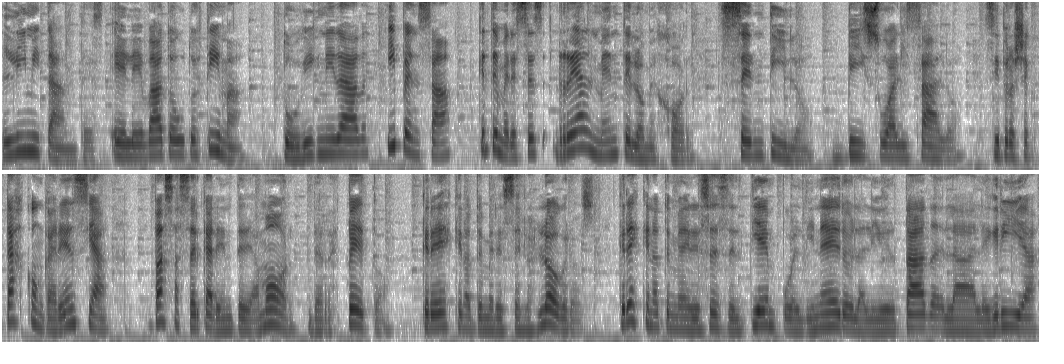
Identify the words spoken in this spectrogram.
limitantes. Eleva tu autoestima, tu dignidad y pensá que te mereces realmente lo mejor. Sentilo, visualizalo. Si proyectás con carencia, vas a ser carente de amor, de respeto. Crees que no te mereces los logros. Crees que no te mereces el tiempo, el dinero, la libertad, la alegría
